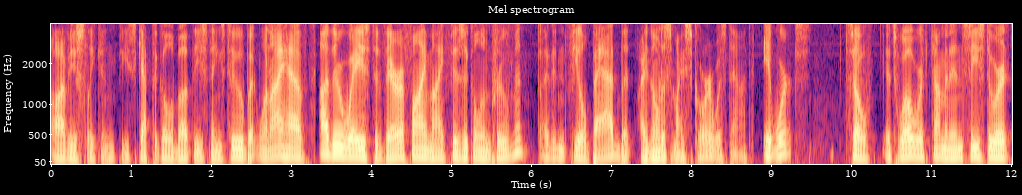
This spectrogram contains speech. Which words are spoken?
obviously can be skeptical about these things too. But when I have other ways to verify my physical improvement, I didn't feel bad, but I noticed my score was down. It works. So it's well worth coming in. See Stuart.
